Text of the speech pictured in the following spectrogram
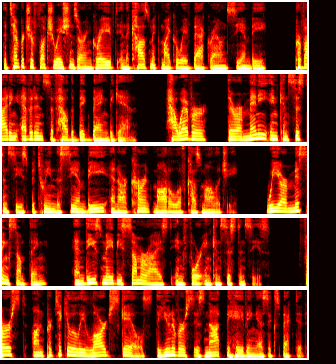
the temperature fluctuations are engraved in the cosmic microwave background, CMB, providing evidence of how the Big Bang began. However, there are many inconsistencies between the CMB and our current model of cosmology. We are missing something, and these may be summarized in four inconsistencies. First, on particularly large scales, the universe is not behaving as expected.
